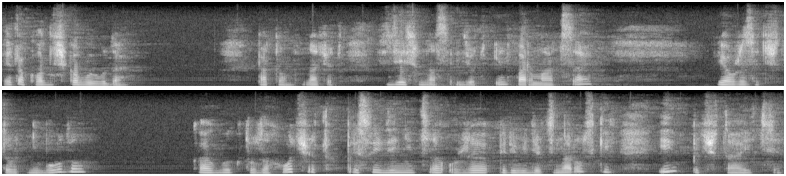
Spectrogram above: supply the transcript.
Это вкладочка вывода. Потом, значит, здесь у нас идет информация. Я уже зачитывать не буду. Как бы кто захочет присоединиться, уже переведете на русский и почитаете.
